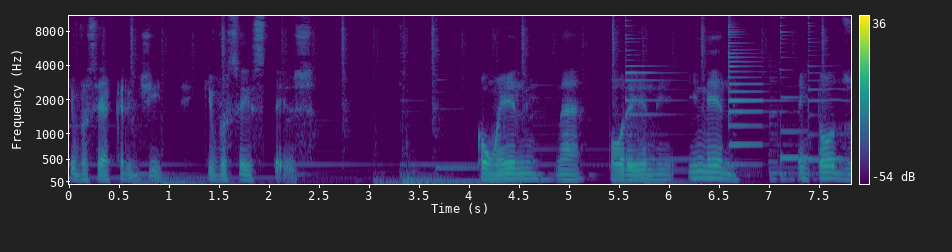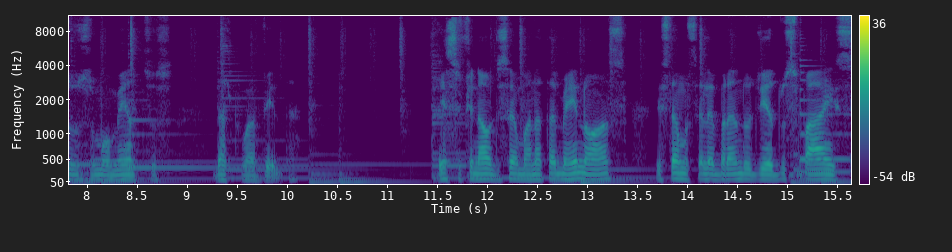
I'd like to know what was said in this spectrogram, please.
que você acredite, que você esteja com Ele, né? por Ele e nele em todos os momentos da tua vida. Esse final de semana também nós estamos celebrando o Dia dos Pais,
